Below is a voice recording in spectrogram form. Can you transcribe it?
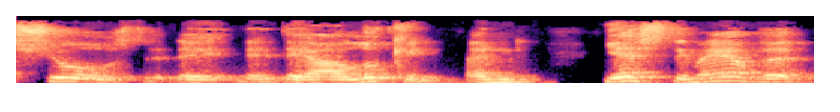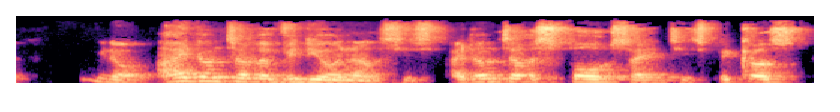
shows that they, they, they are looking. And yes, they may have a, you know, I don't have a video analysis. I don't have a sports scientist because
